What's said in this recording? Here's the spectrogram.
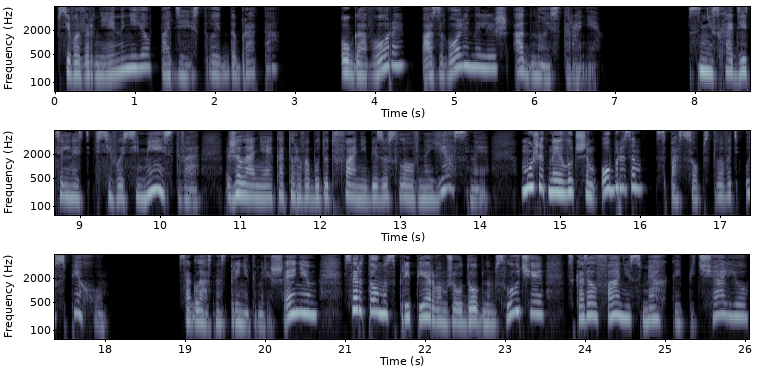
всего вернее на нее подействует доброта. Уговоры позволены лишь одной стороне. Снисходительность всего семейства, желания которого будут Фане безусловно ясны, может наилучшим образом способствовать успеху. Согласно с принятым решением, сэр Томас при первом же удобном случае сказал Фане с мягкой печалью,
